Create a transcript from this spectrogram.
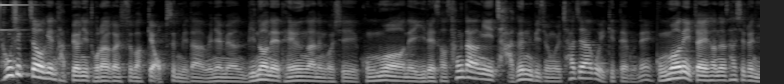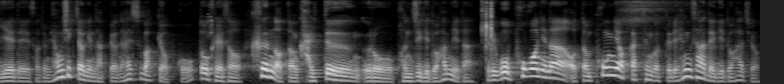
형식적인 답변이 돌아갈 수밖에 없습니다. 왜냐하면 민원에 대응하는 것이 공무원의 일에서 상당히 작은 비중을 차지하고 있기 때문에 공무원의 입장에서는 사실은 이에 대해서 좀 형식적인 답변을 할 수밖에 없고 또 그래서 큰 어떤 갈등으로 번지기도 합니다. 그리고 폭언이나 어떤 폭력 같은 것들이 행사되기도 하죠.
